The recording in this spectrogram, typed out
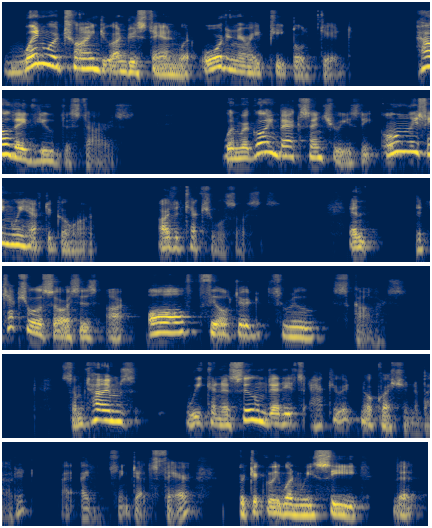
when we're trying to understand what ordinary people did, how they viewed the stars. When we're going back centuries, the only thing we have to go on are the textual sources. And the textual sources are all filtered through scholars. Sometimes we can assume that it's accurate, no question about it. I, I think that's fair, particularly when we see that,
